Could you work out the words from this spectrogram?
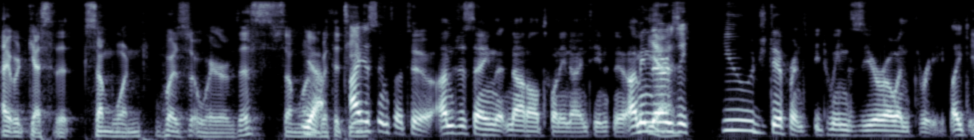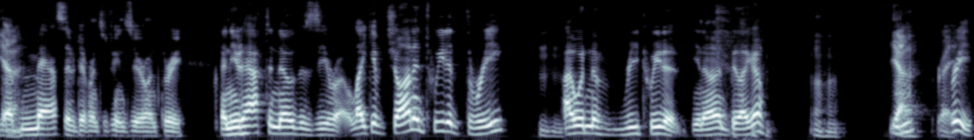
I would guess that someone was aware of this, someone yeah with a team. i assume so too i'm just saying that not all 29 teams knew i mean Yeah. there's a huge difference between zero and three like Yeah. a massive difference between zero and three and you'd have to know the zero like if jon had tweeted three Mhm. I wouldn't have retweeted, you know, and be like, oh, Uh-huh. Yeah. Mm-hmm. three.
